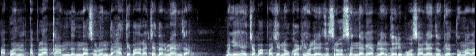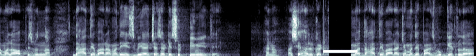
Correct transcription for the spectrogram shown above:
आपण आपला कामधंदा सोडून दहा ते बाराच्या दरम्यान जा. म्हणजे ह्याच्या बापाचे नोकर ठेवले जसं रोज संध्याकाळी आपल्याला घरी पोचायला येतो किंवा तुम्हाला मला ऑफिसमधनं दहा ते बारामध्ये एस बी आयच्यासाठी सुट्टी मिळते. है ना? असे हलकट मग दहा ते बाराच्या मध्ये पासबुक घेतलं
